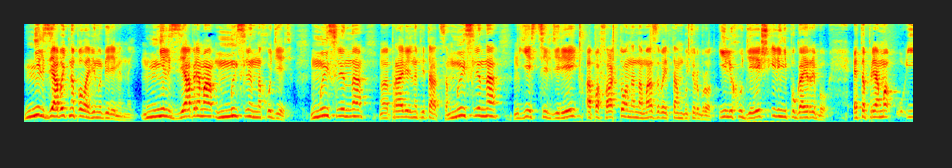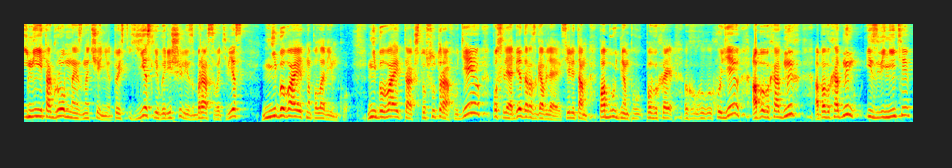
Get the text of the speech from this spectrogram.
Нельзя быть наполовину беременной. Нельзя прямо мысленно худеть мысленно э, правильно питаться, мысленно есть сельдерей, а по факту она намазывает там бутерброд. Или худеешь, или не пугай рыбу. Это прямо имеет огромное значение. То есть, если вы решили сбрасывать вес, не бывает наполовинку. Не бывает так, что с утра худею, после обеда разговляюсь. Или там по будням по, выход... худею, а по выходных, а по выходным, извините,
